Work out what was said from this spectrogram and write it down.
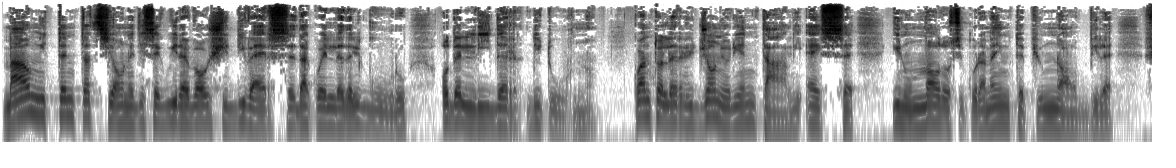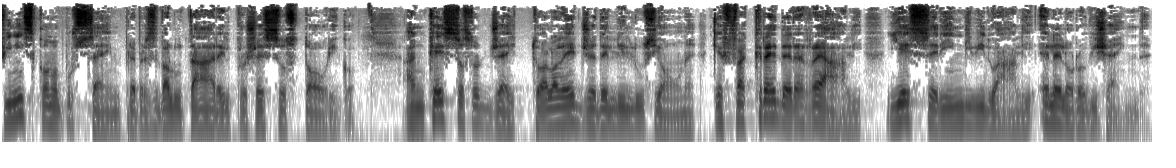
ma ogni tentazione di seguire voci diverse da quelle del guru o del leader di turno. Quanto alle religioni orientali, esse, in un modo sicuramente più nobile, finiscono pur sempre per svalutare il processo storico, anch'esso soggetto alla legge dell'illusione che fa credere reali gli esseri individuali e le loro vicende.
